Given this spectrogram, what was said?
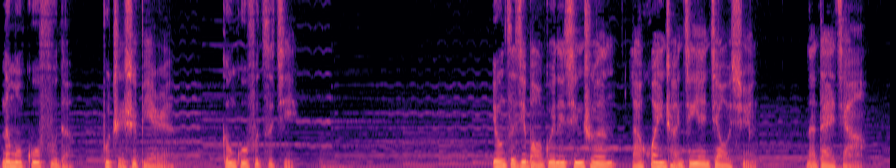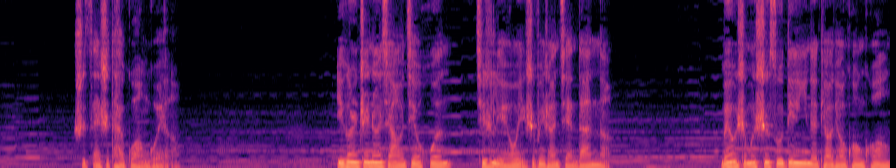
那么辜负的不只是别人。更辜负自己，用自己宝贵的青春来换一场经验教训，那代价实在是太过昂贵了。一个人真正想要结婚，其实理由也是非常简单的，没有什么世俗定义的条条框框，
